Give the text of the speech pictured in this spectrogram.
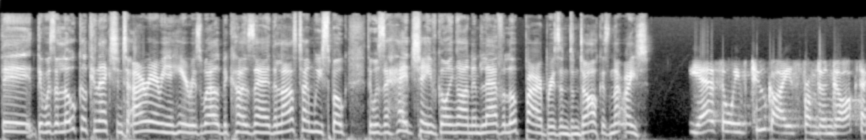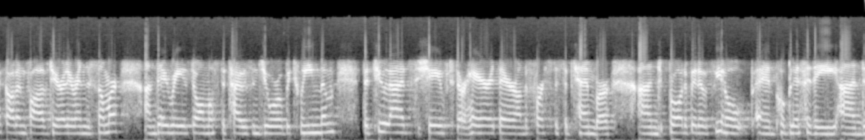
the there was a local connection to our area here as well because uh, the last time we spoke, there was a head shave going on in Level Up Barbers in Dundalk, isn't that right? Yeah, so we've two guys from Dundalk that got involved earlier in the summer, and they raised almost a thousand euro between them. The two lads shaved their hair there on the first of September and brought a bit of you know um, publicity and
